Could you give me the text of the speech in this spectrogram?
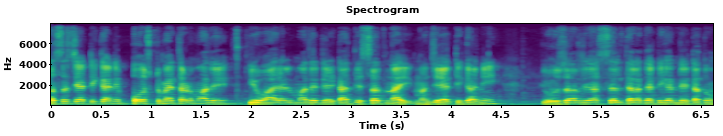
तसंच या ठिकाणी पोस्ट मेथडमध्ये यू आर एलमध्ये डेटा दिसत नाही. म्हणजे या ठिकाणी युजर जे असेल त्याला त्या ठिकाणी डेटा तो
